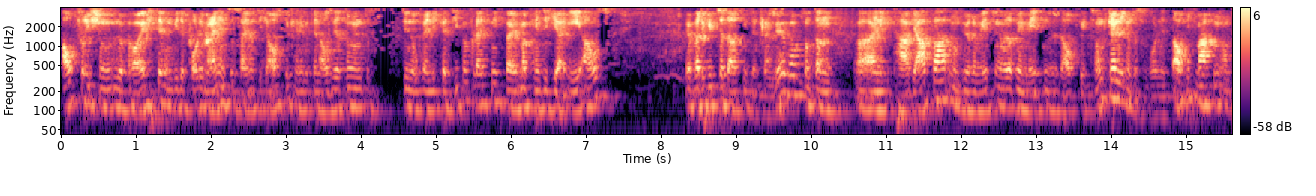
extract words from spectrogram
Auffrischung nur bräuchte, um wieder voll im Reinen zu sein und sich auszukennen mit den Auswertungen, das, die Notwendigkeit sieht man vielleicht nicht, weil man kennt sich ja eh aus. Aber da gibt es ja das mit den Scheinwirkungen und dann äh, einige Tage abwarten und höhere Messungen, aber das mit Messen das ist auch viel zu umständlich und das wollen wir jetzt auch nicht machen. Und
